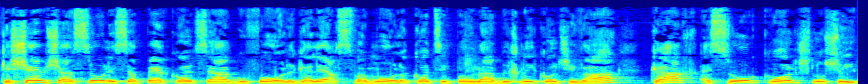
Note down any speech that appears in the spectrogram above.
כשם שאסור לספר כל שיער גופו, לגלח שפמו, לקוד ציפורניו בכלי כל שבעה, כך אסור כל שלושים.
